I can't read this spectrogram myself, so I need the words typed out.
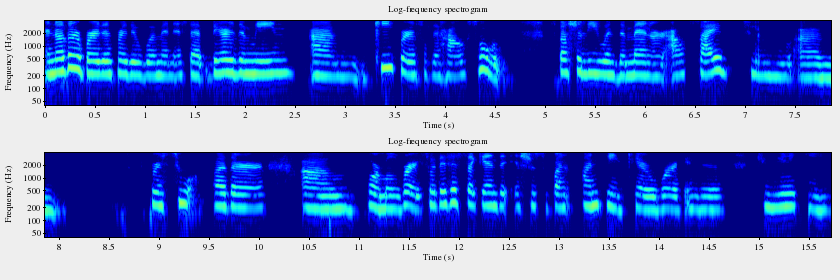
another burden for the women is that they're the main um, keepers of the household, especially when the men are outside to um, pursue other um, formal work. So this is again the issues of unpaid care work in the community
